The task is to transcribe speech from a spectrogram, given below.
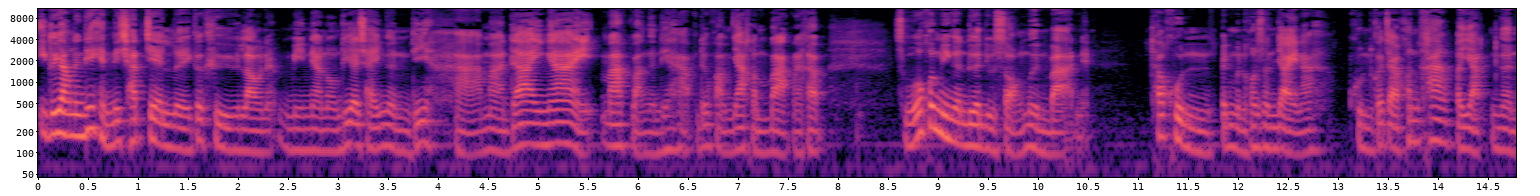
อีกตัวอย่างหนึ่งที่เห็นได้ชัดเจนเลยก็คือเราเนี่ยมีแนวโน้มที่จะใช้เงินที่หามาได้ง่ายมากกว่าเงินที่หาด้วยความยากลำบากนะครับ สมมติว่าคุณมีเงินเดือนอยู่ 20,000 บาทเนี่ย ถ้าคุณเป็นเหมือนคนส่วนใหญ่นะ คุณก็จะค่อนข้างประหยัดเงิน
